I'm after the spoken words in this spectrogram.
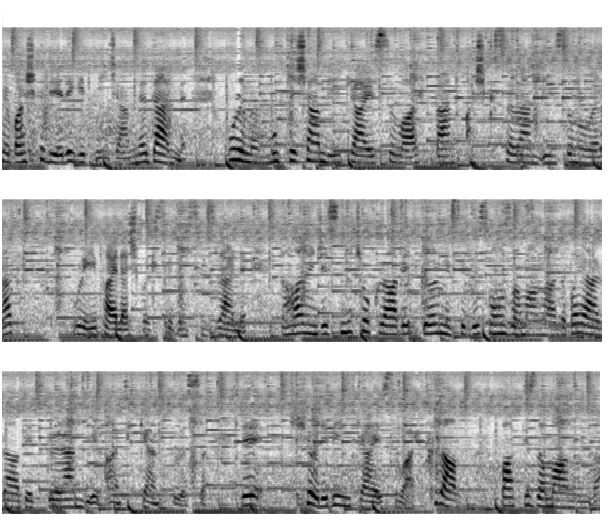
ve başka bir yere gitmeyeceğim. Neden mi? Buranın muhteşem bir hikayesi var. Ben aşkı seven bir insan olarak burayı paylaşmak istedim sizlerle. Daha öncesinde çok rağbet görmese de son zamanlarda bayağı rağbet gören bir antik kent burası. Ve şöyle bir hikayesi var. Kral vakti zamanında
